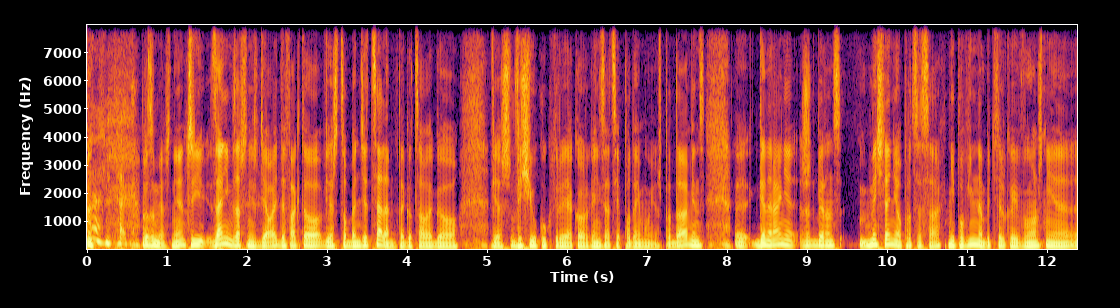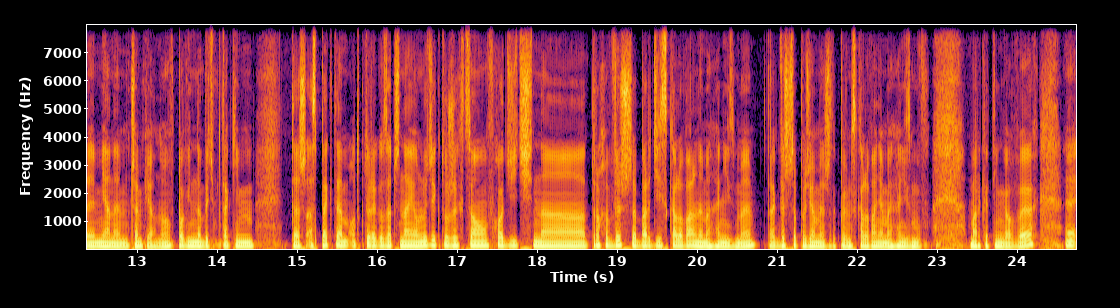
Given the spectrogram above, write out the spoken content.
tak. Rozumiesz, nie? Czyli zanim zaczniesz działać, de facto wiesz, co będzie celem tego całego, wiesz, wysiłku, który jako organizacja podejmujesz, prawda? Więc y, generalnie rzecz biorąc, myślenie o procesach nie powinno być tylko i wyłącznie y, mianem czempionów, powinno być takim też aspektem, od którego zaczynają ludzie, którzy chcą wchodzić na trochę wyższe, bardziej skalowalne mechanizmy, tak, wyższe poziomy, że tak powiem, skalowania mechanizmów marketingowych y,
